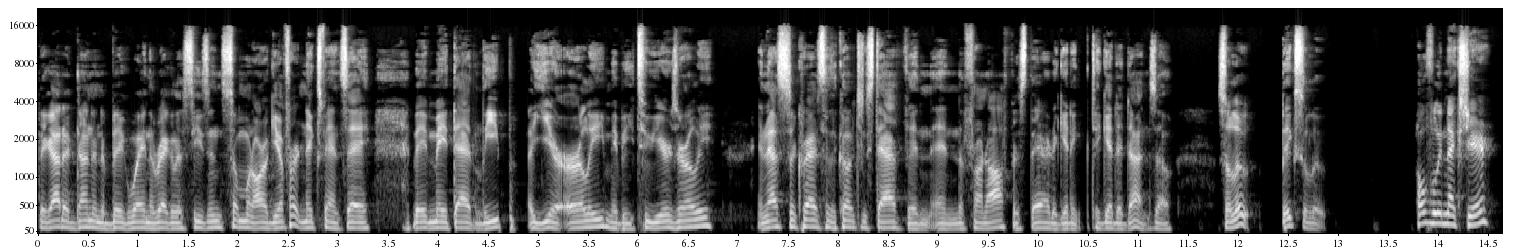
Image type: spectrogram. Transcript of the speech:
They got it done in a big way in the regular season. Some would argue. I've heard Knicks fans say they made that leap a year early, maybe two years early. And that's the credit to the coaching staff and, and the front office there to get it, to get it done. So salute, big salute. Hopefully next year,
